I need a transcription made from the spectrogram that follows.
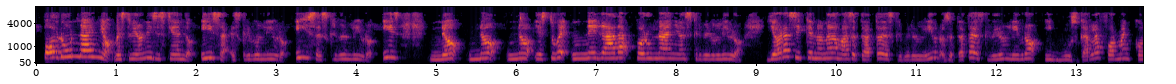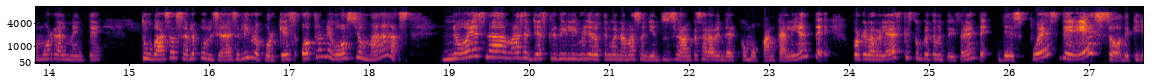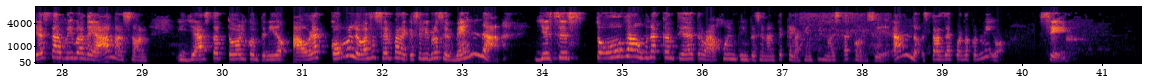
Por un año me estuvieron insistiendo, Isa, escribe un libro, Isa, escribe un libro, Isa, no, no, no, y estuve negada por un año a escribir un libro. Y ahora sí que no nada más se trata de escribir un libro, se trata de escribir un libro y buscar la forma en cómo realmente tú vas a hacerle publicidad a ese libro, porque es otro negocio más no es nada más el ya escribí el libro, ya lo tengo en Amazon y entonces se va a empezar a vender como pan caliente, porque la realidad es que es completamente diferente. Después de eso, de que ya está arriba de Amazon y ya está todo el contenido, ahora, ¿cómo le vas a hacer para que ese libro se venda? Y esa es toda una cantidad de trabajo impresionante que la gente no está considerando. ¿Estás de acuerdo conmigo? Sí,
